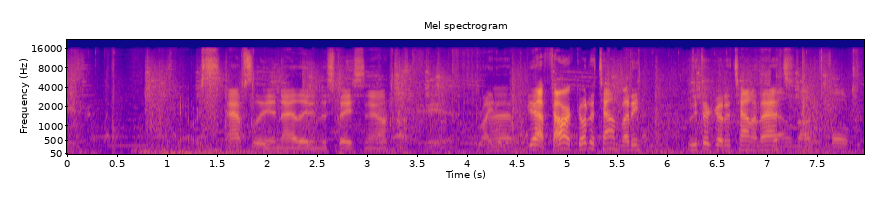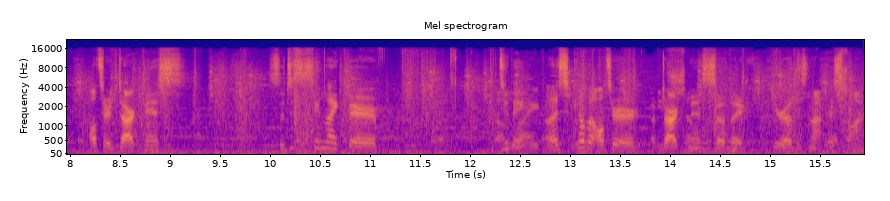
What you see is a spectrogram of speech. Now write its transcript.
Yeah, we're absolutely annihilating this space now. Not fear. Right Uh, yeah, Power, go to town, buddy. Luther, go to town on that. Shall not falter. Altar Darkness. So it doesn't seem like they're. Do they? Let's kill the. Altar of Darkness so the hero does not respawn.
